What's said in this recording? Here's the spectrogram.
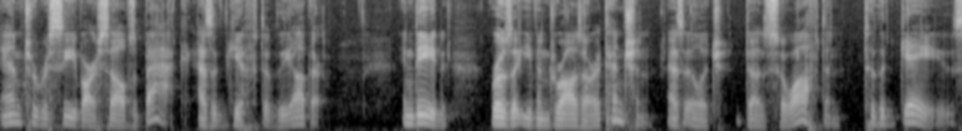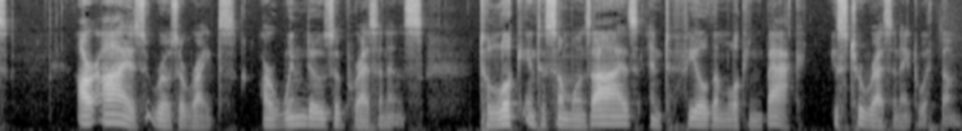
and to receive ourselves back as a gift of the other. Indeed, Rosa even draws our attention, as Illich does so often, to the gaze our eyes, Rosa writes, are windows of resonance. To look into someone's eyes and to feel them looking back is to resonate with them.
